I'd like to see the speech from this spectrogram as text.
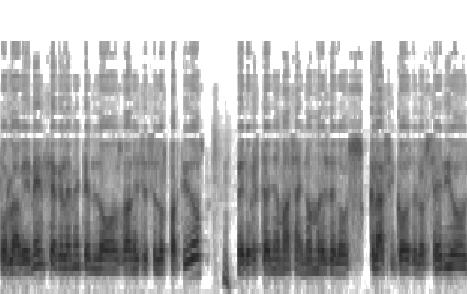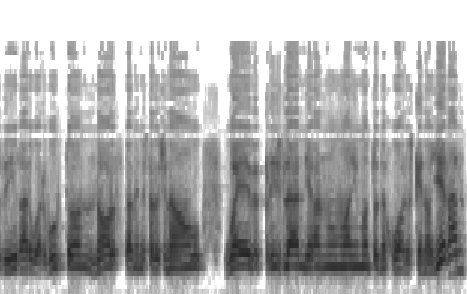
por la vehemencia que le meten los galeses en los partidos, pero este año más hay nombres de los clásicos, de los serios, Vigar, Warburton, North también está lesionado, Webb, Prisland, llegan un, hay un montón de jugadores que no llegan.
